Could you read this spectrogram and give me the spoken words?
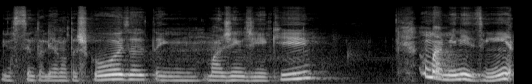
Eu sento ali, anoto as coisas. Tem uma agendinha aqui. Uma minizinha.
